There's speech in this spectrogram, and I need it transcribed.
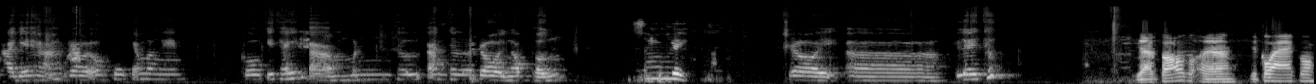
À vậy hả? Rồi ok cảm ơn em. Cô chỉ thấy là Minh Thư, anh Thư rồi Ngọc Thuận, Sorry. rồi à, Lê Thức. Dạ có à, dạ câu A cô.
